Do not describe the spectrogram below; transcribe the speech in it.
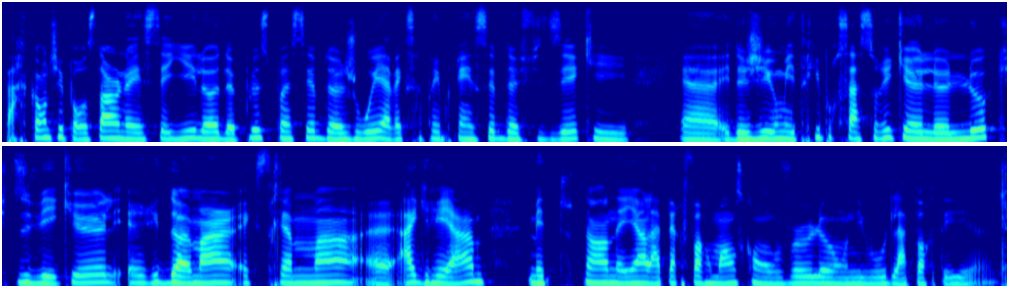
Par contre, chez Polestar, on a essayé là, le plus possible de jouer avec certains principes de physique et, euh, de géométrie pour s'assurer que le look du véhicule demeure extrêmement euh, agréable, mais tout en ayant la performance qu'on veut là, au niveau de la portée. euh.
